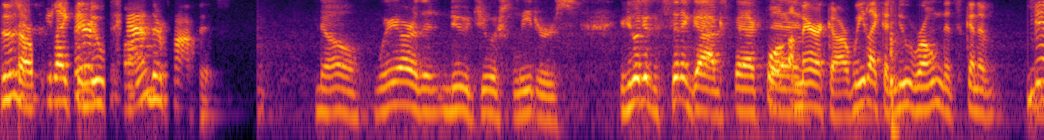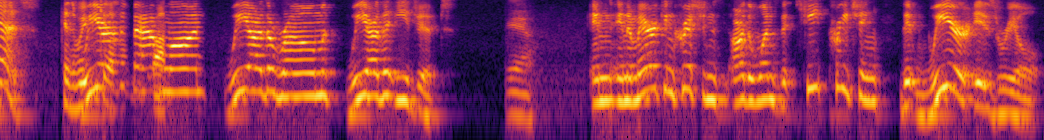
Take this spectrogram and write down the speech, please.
Those So are, are we like the they're- new had their prophets. No, we are the new Jewish leaders. If you look at the synagogues back then, Well, America, are we like a new Rome that's gonna? Yes. Because we, We are the Babylon. We are the Rome. We are the Egypt. Yeah, and, and American Christians are the ones that keep preaching that we're Israel,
